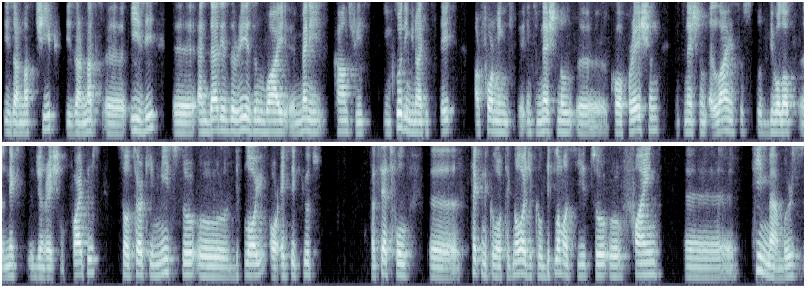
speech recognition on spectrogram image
These are not cheap. These are not easy. And that is the reason why many countries, including United States, are forming international uh, cooperation, international alliances to develop uh, next-generation fighters. So Turkey needs to uh, deploy or execute successful technical or technological diplomacy to find team members,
